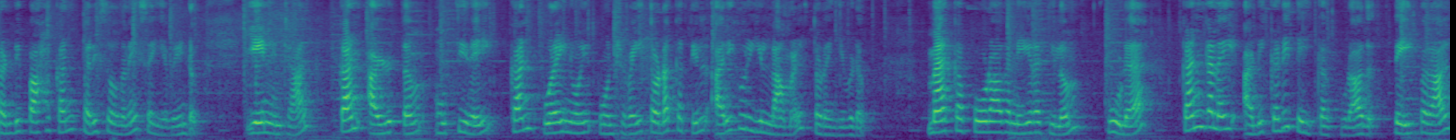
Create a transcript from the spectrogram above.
கண்டிப்பாக கண் பரிசோதனை செய்ய வேண்டும். ஏனென்றால் கண் அழுத்தம் முத்திரை கண் புரைநோய் போன்றவை தொடக்கத்தில் அறிகுறியில்லாமல் தொடங்கிவிடும். மேக்கப் போடாத நேரத்திலும் கூட கண்களை அடிக்கடி தேய்க்கக்கூடாது. தேய்ப்பதால்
